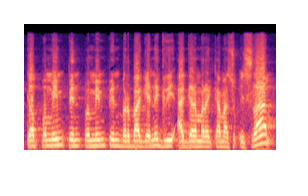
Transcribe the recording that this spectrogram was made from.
ke pemimpin-pemimpin berbagai negeri agar mereka masuk Islam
